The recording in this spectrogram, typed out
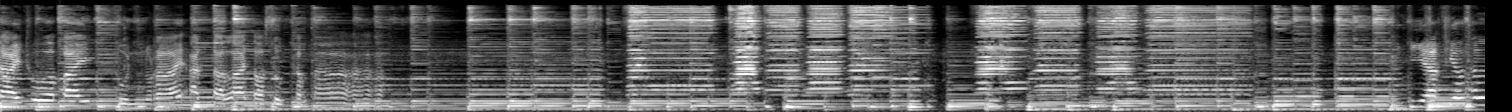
จายทั่วไปฝุ่นร้ายอันตรายต่อสุขภาพ อยากเที่ยวทะเล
